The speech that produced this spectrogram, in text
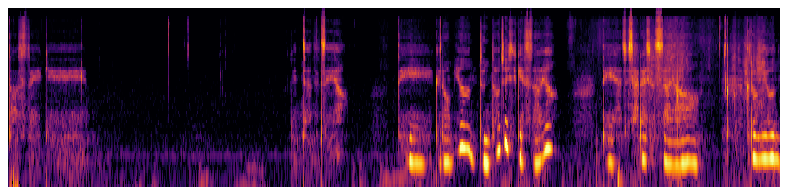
더 세게. 괜찮으세요? 네, 그러면 눈 떠주시겠어요? 네, 아주 잘하셨어요. 그러면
